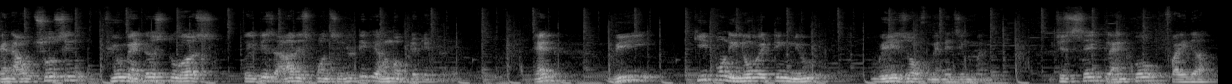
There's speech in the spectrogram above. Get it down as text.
and outsourcing few matters to us तो इट इज़ आर रिस्पॉन्सिबिलिटी कि हम अपडेटेड रहें. And we keep on innovating new ways of managing money जिससे क्लाइंट को फ़ायदा हो।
